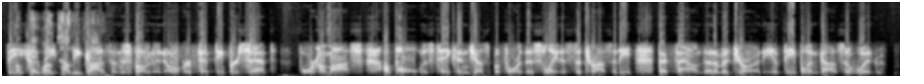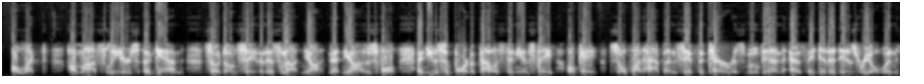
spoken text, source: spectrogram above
The, Okay, well, the, tell the me why. Gazans voted over 50% for Hamas. A poll was taken just before this latest atrocity that found that a majority of people in Gaza would elect Hamas leaders again. So don't say that it's not Netanyahu's fault and you support a Palestinian state. Okay, so what happens if the terrorists move in as they did in Israel when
